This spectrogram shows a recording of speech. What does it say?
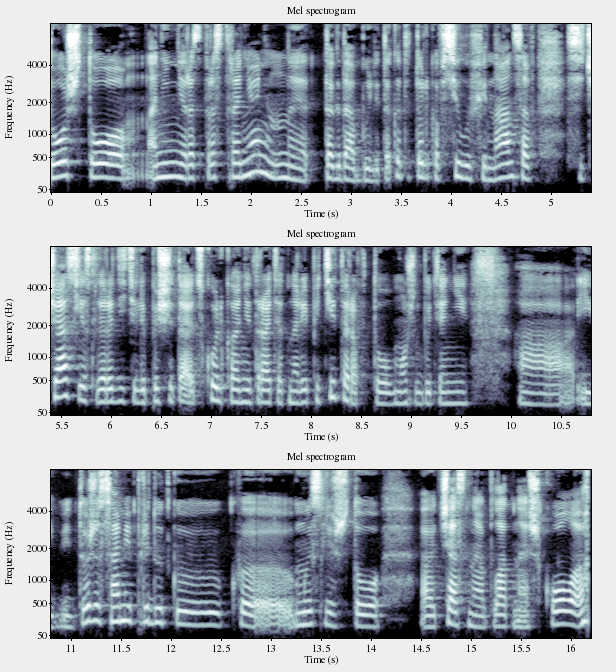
То, что они не распространенные тогда были, так это только в силу финансов. Сейчас, если родители посчитают, сколько они тратят на репетиторов, то, может быть, они а, и, и тоже сами придут к, к мысли, что частная платная школа.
